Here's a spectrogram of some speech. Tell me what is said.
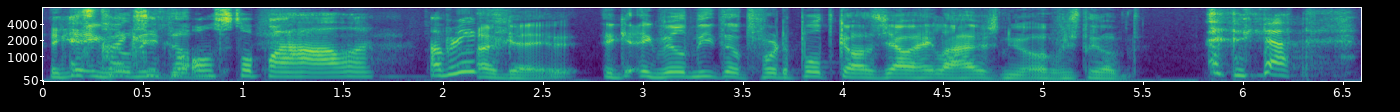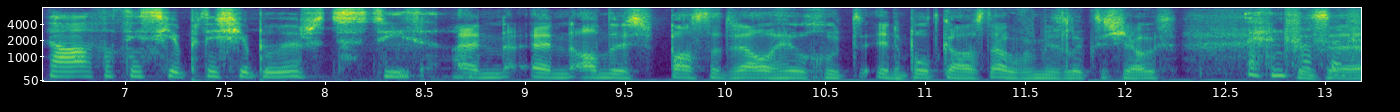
ik, ik wil niet dat... ons stoppen halen. Oké, ik, ik wil niet dat voor de podcast jouw hele huis nu overstroomt. Ja, ja dat is, het is gebeurd. En, en anders past het wel heel goed in een podcast over mislukte shows. Dus eh,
